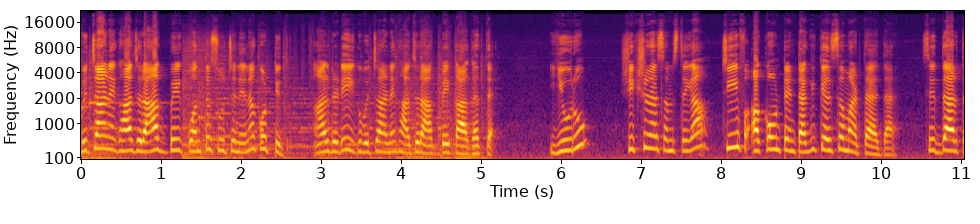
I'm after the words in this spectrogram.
ವಿಚಾರಣೆಗೆ ಹಾಜರಾಗಬೇಕು ಅಂತ ಸೂಚನೆಯನ್ನು ಕೊಟ್ಟಿದ್ರು. ಆಲ್ರೆಡಿ ಈಗ ವಿಚಾರಣೆಗೆ ಹಾಜರಾಗಬೇಕಾಗತ್ತೆ. ಇವರು ಶಿಕ್ಷಣ ಸಂಸ್ಥೆಯ ಚೀಫ್ ಅಕೌಂಟೆಂಟ್ ಆಗಿ ಕೆಲಸ ಮಾಡ್ತಾ ಇದ್ದಾರೆ. ಸಿದ್ಧಾರ್ಥ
